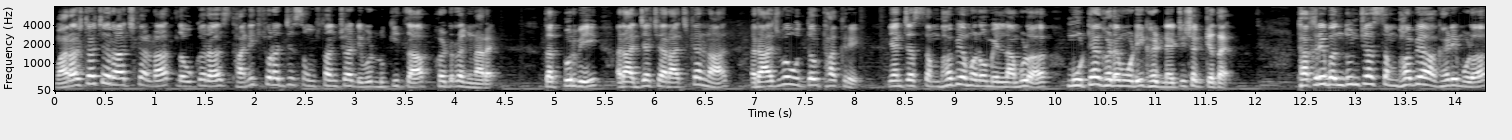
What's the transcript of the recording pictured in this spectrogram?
महाराष्ट्राच्या राजकारणात लवकरच स्थानिक स्वराज्य संस्थांच्या निवडणुकीचा फड रंगणार आहे. तत्पूर्वी राज्याच्या राजकारणात राज व उद्धव ठाकरे यांच्या संभाव्य मनोमेलनामुळं मोठ्या घडामोडी घडण्याची शक्यता आहे. ठाकरे बंधूंच्या संभाव्य आघाडीमुळं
